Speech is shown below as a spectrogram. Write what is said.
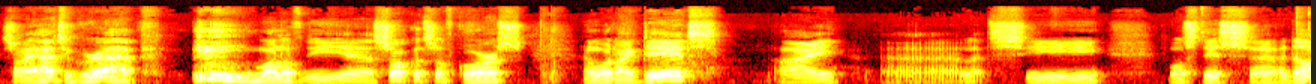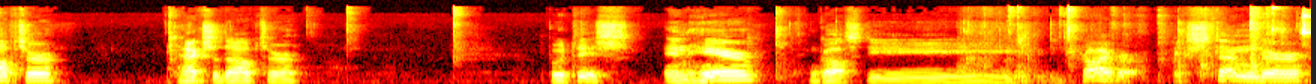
So I had to grab one of the uh, sockets of course and what I did I uh, let's see was this uh, adapter hex adapter put this in here. Got the driver extender.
